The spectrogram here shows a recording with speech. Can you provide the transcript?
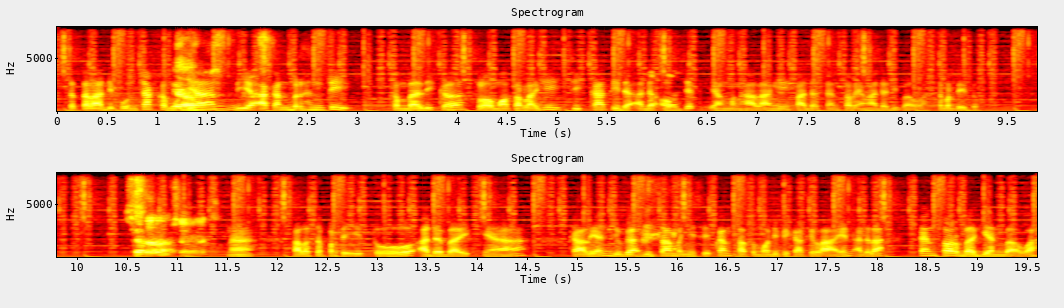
Setelah di puncak kemudian ya. dia akan berhenti kembali ke slow motor lagi jika tidak ada objek yang menghalangi pada sensor yang ada di bawah. Seperti itu. Nah, kalau seperti itu ada baiknya kalian juga bisa menyisipkan satu modifikasi lain adalah sensor bagian bawah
